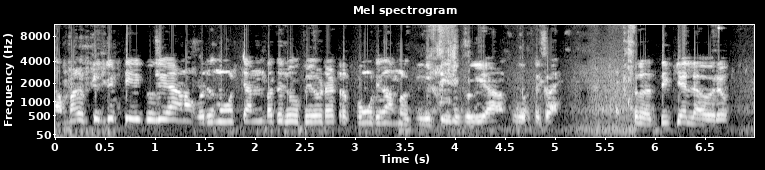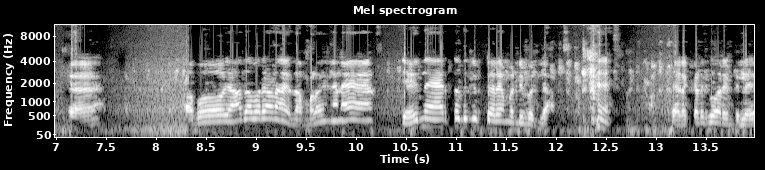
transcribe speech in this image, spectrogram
നമ്മൾക്ക് കിട്ടിയിരിക്കുകയാണ്. ഒരു നൂറ്റൻപത് രൂപയുടെ ട്രിപ്പും കൂടി നമ്മൾക്ക് കിട്ടിയിരിക്കുകയാണ് സുഹൃത്തുക്കളെ. ശ്രദ്ധിക്കല്ലാവരും ഏഹ് അപ്പോ ഞാൻ എന്താ പറയണേ? നമ്മളിങ്ങനെ ഏത് നേരത്തെ അത് കിട്ടറിയാൻ വേണ്ടി പറ്റില്ല. ഇടക്കിടക്ക് പറയണ്ടില്ലേ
